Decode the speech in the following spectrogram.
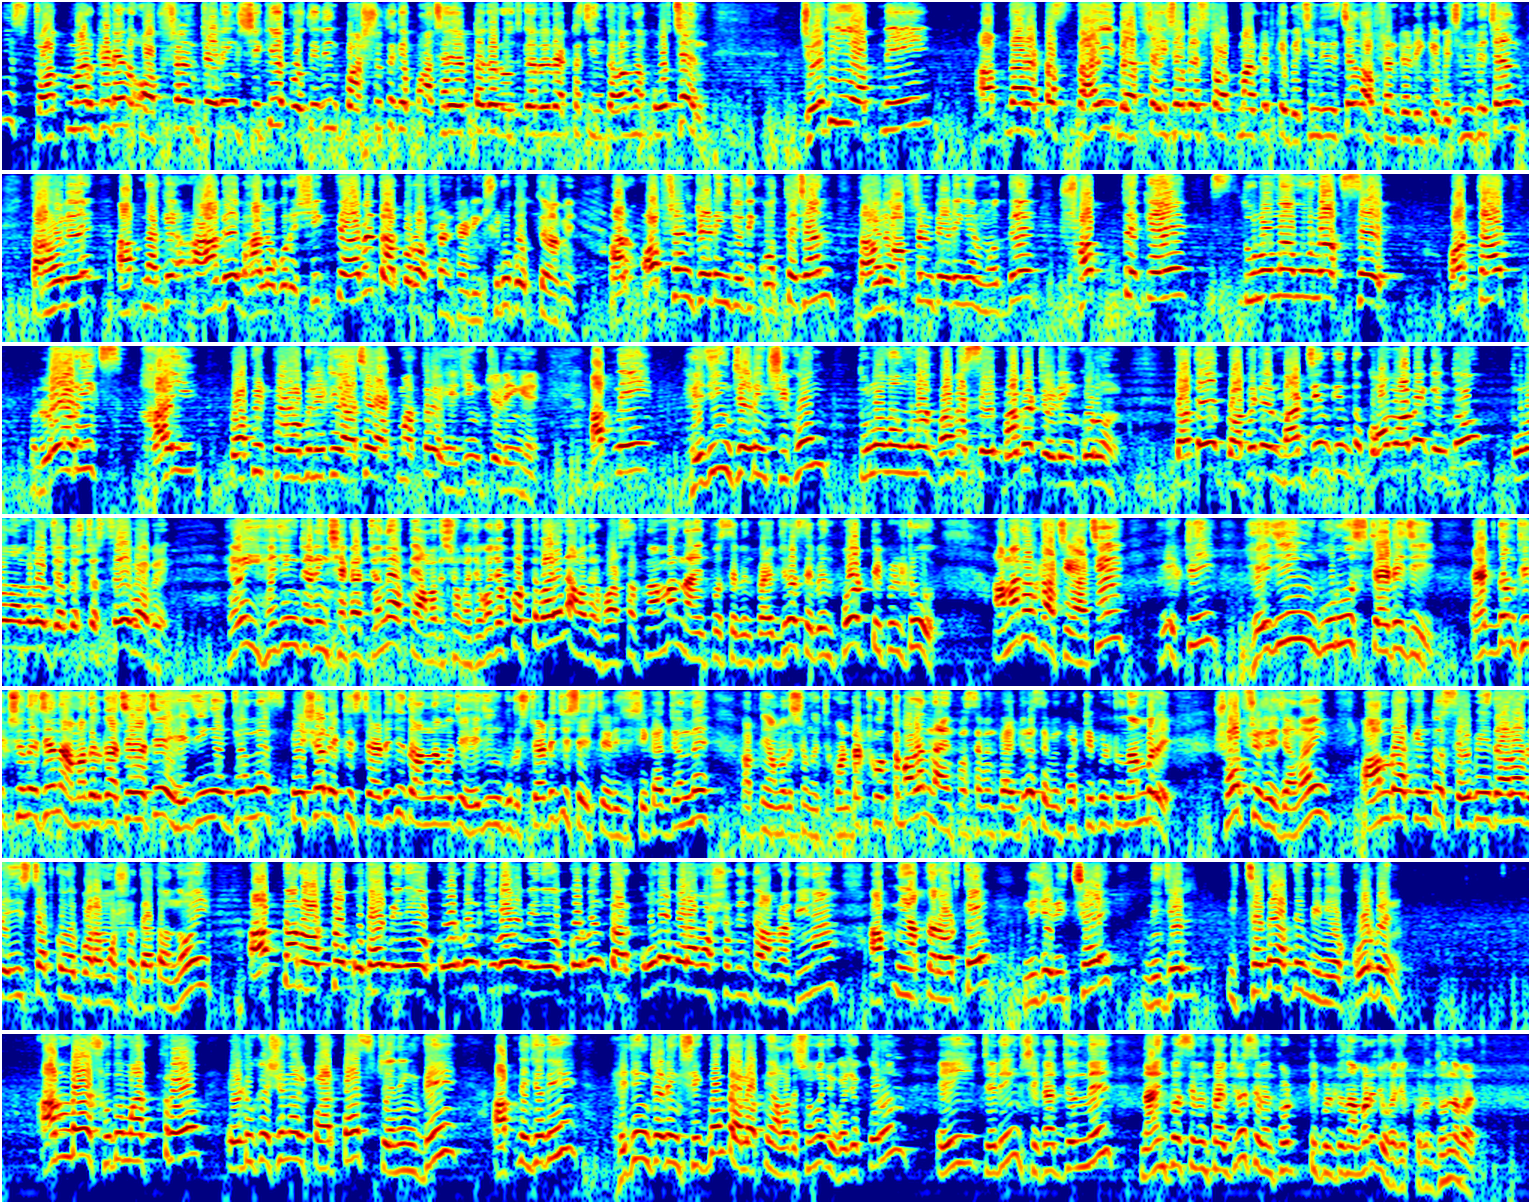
Stock মার্কেটের option trading শিখে প্রতিদিন পাঁচশো থেকে পাঁচ হাজার টাকা রোজগারের একটা চিন্তা ভাবনা করছেন। যদি আপনি আপনার একটা স্থায়ী ব্যবসা হিসাবে স্টক মার্কেটকে বেছে নিতে চান অপশন ট্রেডিংকে বেছে নিতে চান, তাহলে আপনাকে আগে ভালো করে শিখতে হবে, তারপর অপশন ট্রেডিং শুরু করতে হবে। আর অপশন ট্রেডিং যদি করতে চান, তাহলে অপশন ট্রেডিংয়ের মধ্যে সব থেকে তুলনামূলক সেফ অর্থাৎ লো রিক্স হাই প্রফিট প্রবাবিলিটি আছে একমাত্র হেজিং ট্রেডিংয়ে আপনি হেজিং ট্রেডিং শিখুন, তুলনামূলকভাবে সেফভাবে ট্রেডিং করুন। তাতে প্রফিটের মার্জিন কিন্তু কম হবে, কিন্তু তুলনামূলক যথেষ্ট সেভ হবে। এই হেজিং ট্রেডিং শেখার জন্য আপনি আমাদের সঙ্গে যোগাযোগ করতে পারেন। আমাদের WhatsApp number nine four seven five zero seven four triple two আমাদের কাছে আছে একটি হেজিং গুরু স্ট্র্যাটেজি একদম ঠিক শুনেছেন, আমাদের কাছে আছে হেজিং এর জন্য স্পেশাল একটি স্ট্র্যাটেজি তার নাম হচ্ছে হেজিং গুরু স্ট্র্যাটেজি সেই স্ট্র্যাটেজি শেখার জন্য আপনি আমাদের সঙ্গে কন্ট্যাক্ট করতে পারেন nine four seven five zero seven four triple two নাম্বারে। সব শেষে জানাই, আমরা কিন্তু সেবি দ্বারা রেজিস্টার্ড কোনো পরামর্শদাতা নই। আপনার অর্থ কোথায় বিনিয়োগ করবেন, কীভাবে বিনিয়োগ করবেন, তার কোনো পরামর্শ কিন্তু আমরা দিই না। আপনি আপনার অর্থ নিজের ইচ্ছায়, নিজের ইচ্ছাতে আপনি বিনিয়োগ করবেন। আমরা শুধুমাত্র এডুকেশনাল পারপাস ট্রেনিং দিই। আপনি যদি হেজিং ট্রেডিং শিখবেন, তাহলে আপনি আমাদের সঙ্গে যোগাযোগ করুন। এই ট্রেডিং শেখার জন্যে nine four seven five zero seven four triple two নাম্বারে যোগাযোগ করুন। ধন্যবাদ।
